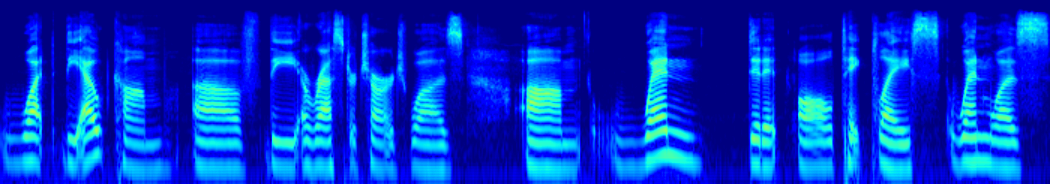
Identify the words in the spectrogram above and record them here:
what the outcome of the arrest or charge was, um, when did it all take place? When was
